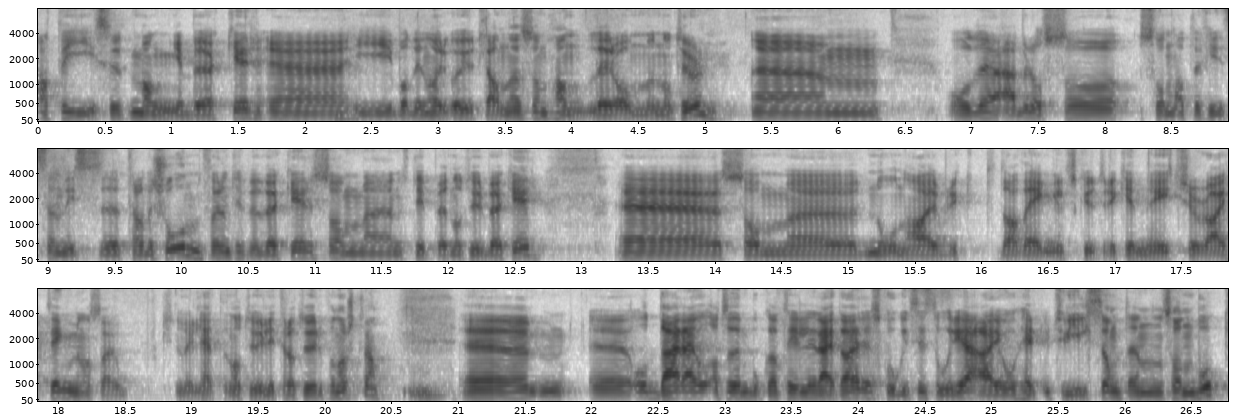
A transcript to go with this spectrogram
at det gis ut mange bøker uh, i både i Norge og utlandet som handler om naturen. Uh, og det er vel også sånn at det fins en viss eh, tradisjon for en type bøker, som eh, en type naturbøker, eh, som eh, noen har brukt da, det engelske uttrykket 'nature writing', men altså kunne vel hete naturlitteratur på norsk. da. Mm. Uh, uh, og der er jo, altså den Boka til Reidar, 'Skogens historie', er jo helt utvilsomt en sånn bok.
